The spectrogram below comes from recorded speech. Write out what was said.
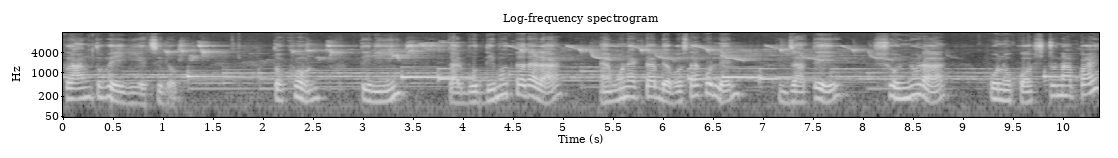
ক্লান্ত হয়ে গিয়েছিল। তখন তিনি তার বুদ্ধিমত্তা দ্বারা এমন একটা ব্যবস্থা করলেন যাতে সৈন্যরা কোনো কষ্ট না পায়,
